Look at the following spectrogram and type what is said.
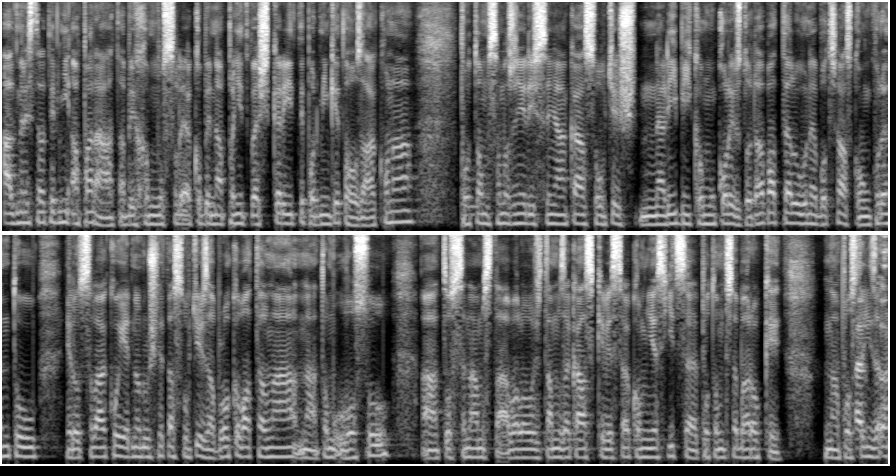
administrativní aparát, abychom museli jakoby naplnit veškeré ty podmínky toho zákona. Potom samozřejmě, když se nějaká soutěž nelíbí komukoliv z dodavatelů nebo třeba z konkurentů, je docela jako jednoduše ta soutěž zablokovatelná na tom UVOSu a to se nám stávalo, že tam zakázky vysely jako měsíce, potom třeba roky. Na poslední za...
